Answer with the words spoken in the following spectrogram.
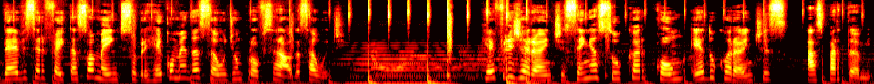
deve ser feita somente sobre recomendação de um profissional da saúde. Refrigerante sem açúcar com edulcorantes, aspartame.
